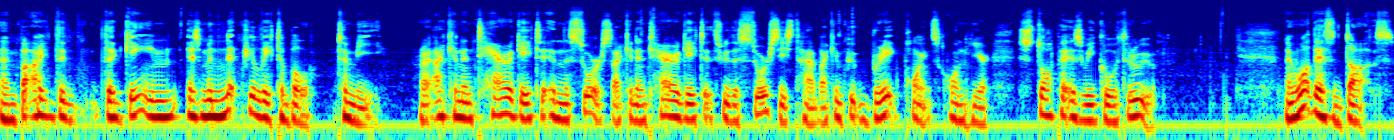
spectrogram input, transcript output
Um, but I, the, the game is manipulatable to me right? I can interrogate it in the source. I can interrogate it through the sources tab. I can put breakpoints on here, stop it as we go through. Now what this does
